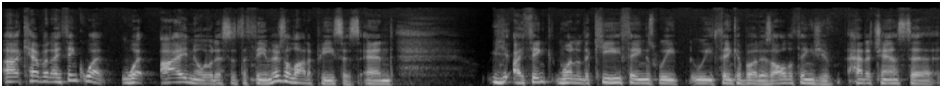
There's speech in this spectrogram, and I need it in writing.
Uh, Kevin, I think what what I notice is the theme. There's a lot of pieces, and I think one of the key things we we think about is all the things you've had a chance to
